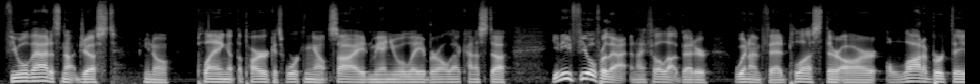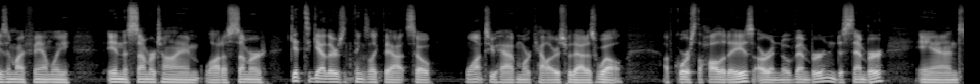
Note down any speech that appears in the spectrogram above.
fuel that. It's not just, you know, playing at the park, it's working outside, manual labor, all that kind of stuff. You need fuel for that. And I feel a lot better when I'm fed. Plus, there are a lot of birthdays in my family in the summertime, a lot of summer get togethers and things like that. So, want to have more calories for that as well. Of course, the holidays are in November and December, and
